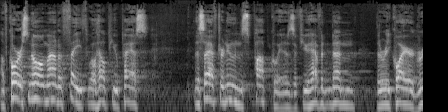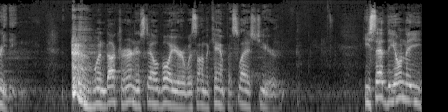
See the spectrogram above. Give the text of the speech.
Of course, no amount of faith will help you pass this afternoon's pop quiz if you haven't done the required reading. when Dr. Ernest L. Boyer was on the campus last year, he said the only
